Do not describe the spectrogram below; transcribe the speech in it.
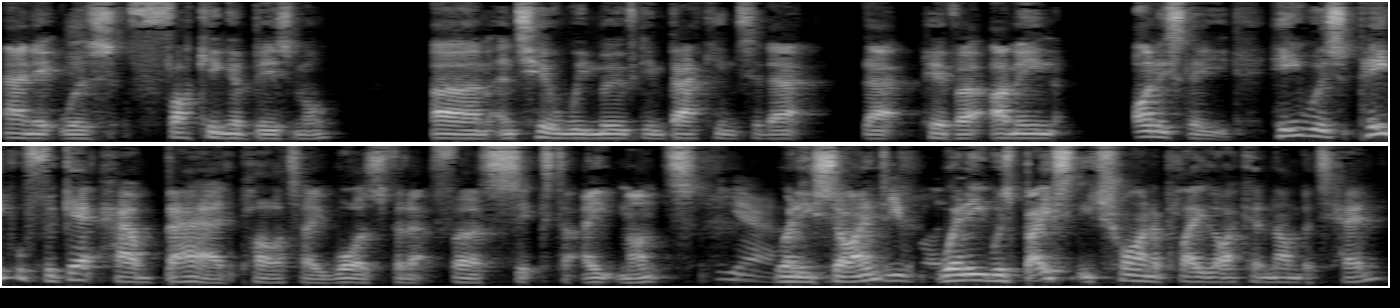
and it was fucking abysmal um, until we moved him back into that that pivot. I mean, honestly, he was. People forget how bad Partey was for that first six to eight months yeah, when he signed, He when he was basically trying to play like a number 10.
